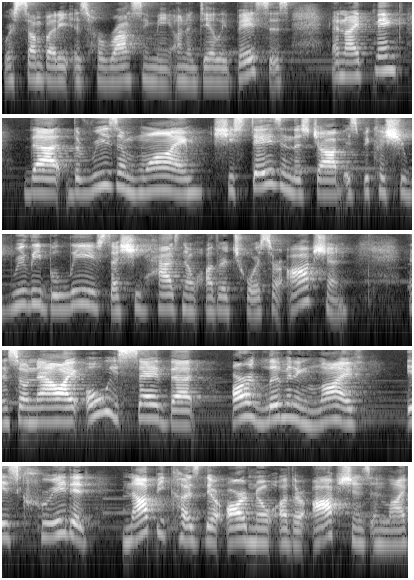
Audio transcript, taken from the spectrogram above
where somebody is harassing me on a daily basis. And I think that the reason why she stays in this job is because she really believes that she has no other choice or option. And so now I always say that our limiting life is created not because there are no other options in life,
